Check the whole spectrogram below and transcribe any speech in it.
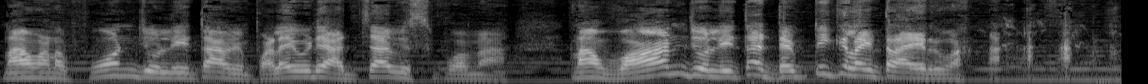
நான் அவனை ஃபோன் சொல்லிவிட்டா அவன் பழையபடி அச்சாபீஸ் போவேன். நான் வான்னு சொல்லிட்டா டெப்டி கலெக்டர் ஆயிடுவான்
